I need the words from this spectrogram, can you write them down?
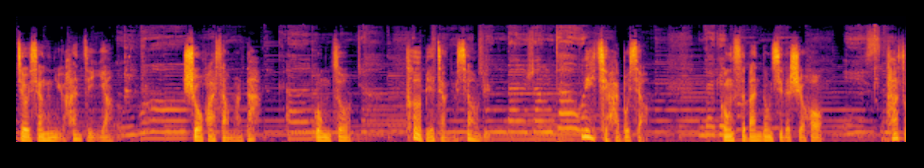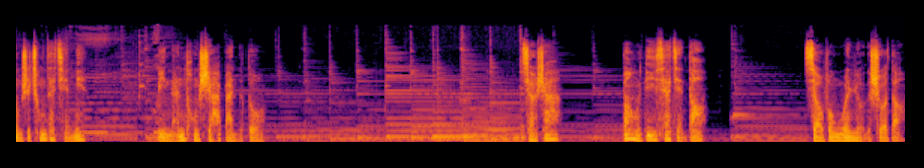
就像个女汉子一样，说话嗓门大，工作特别讲究效率，力气还不小。公司搬东西的时候，她总是冲在前面，比男同事还搬得多。小沙，帮我递一下剪刀。小峰温柔的说道：“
